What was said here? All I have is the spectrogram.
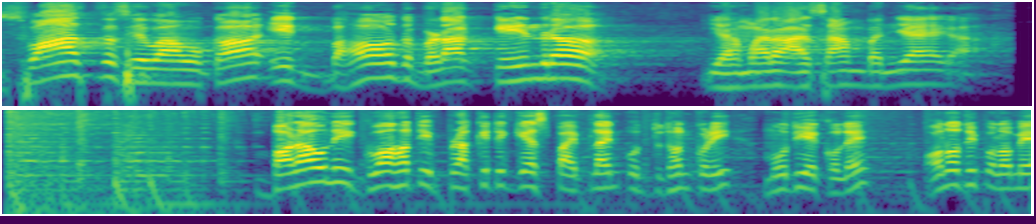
स्वास्थ्य सेवाओं का एक बहुत बड़ा केंद्र यह हमारा आसाम बन जाएगा। বাৰাউনী গুৱাহাটী প্ৰাকৃতিক গেছ পাইপলাইন উদ্বোধন কৰি মোদীয়ে ক'লে অনতিপলমে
